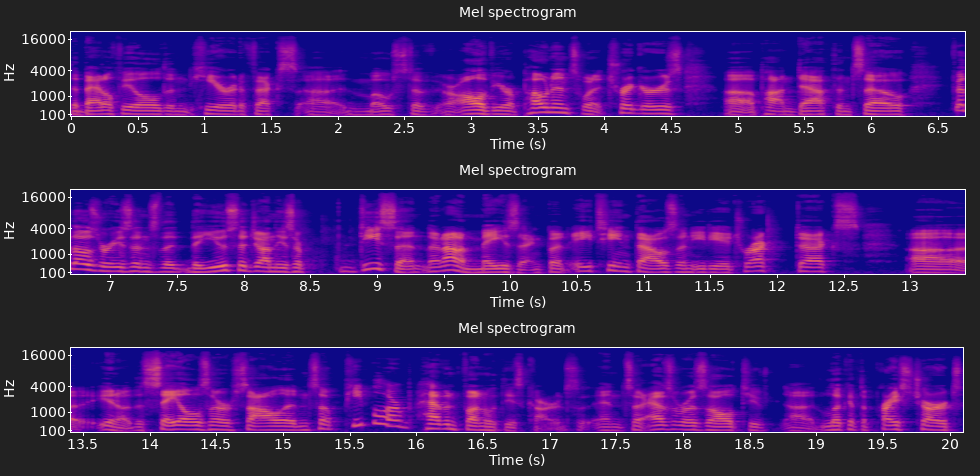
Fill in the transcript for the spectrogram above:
the battlefield, and here it affects uh, most of or all of your opponents when it triggers uh, upon death. And so, for those reasons, the the usage on these are decent. They're not amazing, but eighteen thousand EDHREC decks. Uh, you know the sales are solid, and so people are having fun with these cards. And so as a result, you uh, look at the price charts.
